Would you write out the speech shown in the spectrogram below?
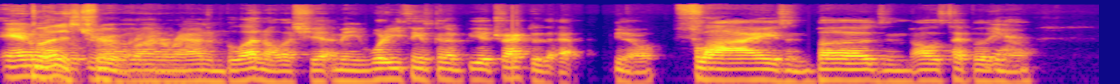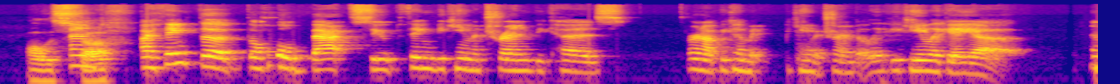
animals Well, that is you know, running around and blood and all that shit, I mean, what do you think is going to be attracted to that? You know, flies and bugs and all this type of you know, all this And- stuff. I think the the whole bat soup thing became a trend because, or not become it became a trend, but like became like a uh,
